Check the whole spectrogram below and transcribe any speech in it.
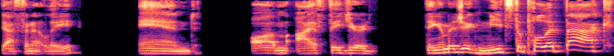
definitely. And um, I figured Thingamajig needs to pull it back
